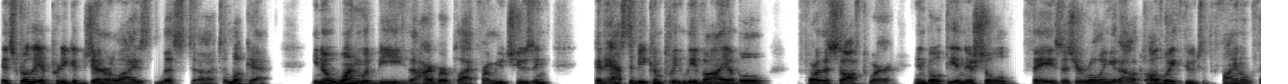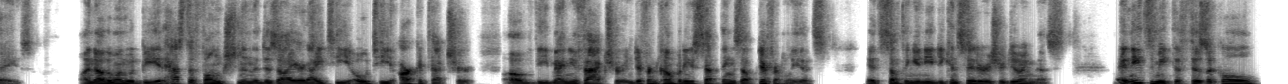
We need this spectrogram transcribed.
it's really a pretty good generalized list uh, to look at. You know, one would be the hardware platform you're choosing. It has to be completely viable for the software in both the initial phase as you're rolling it out, all the way through to the final phase. Another one would be it has to function in the desired IT OT architecture of the manufacturer. And different companies set things up differently. It's it's something you need to consider as you're doing this. It needs to meet the physical,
